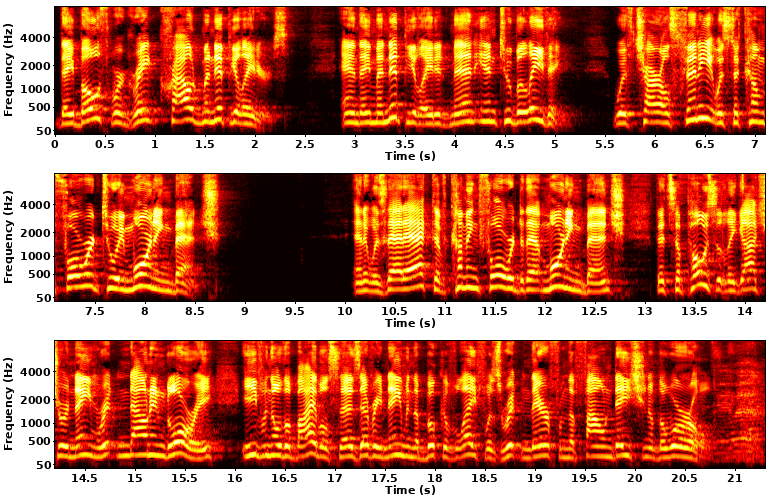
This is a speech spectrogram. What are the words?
They both were great crowd manipulators, and they manipulated men into believing. With Charles Finney, it was to come forward to a mourning bench. And it was that act of coming forward to that mourning bench that supposedly got your name written down in glory, even though the Bible says every name in the book of life was written there from the foundation of the world. Amen.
